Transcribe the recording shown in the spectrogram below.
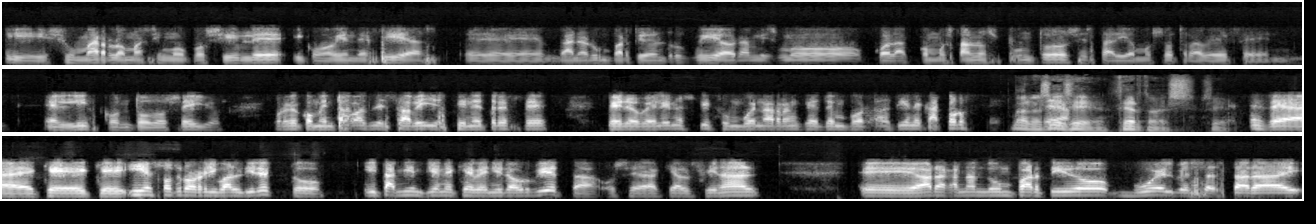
y sumar lo máximo posible y como bien decías, eh, ganar un partido en rugby ahora mismo, como están los puntos, estaríamos otra vez en, en lead con todos ellos porque comentabas, Les Avilles tiene 13, pero Belén que hizo un buen arranque de temporada, tiene 14. Bueno, sí, sí, cierto es. Sí. O sea, que, que, y es otro rival directo, y también tiene que venir a Urbieta, o sea que al final, eh, ahora ganando un partido, vuelves a estar ahí,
